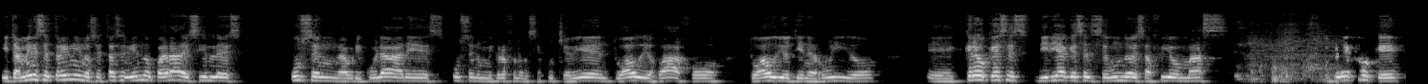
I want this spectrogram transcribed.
y también ese training nos está sirviendo para decirles, usen auriculares, usen un micrófono que se escuche bien, tu audio es bajo, tu audio tiene ruido. Eh, creo que ese es, diría que es el segundo desafío más complejo que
